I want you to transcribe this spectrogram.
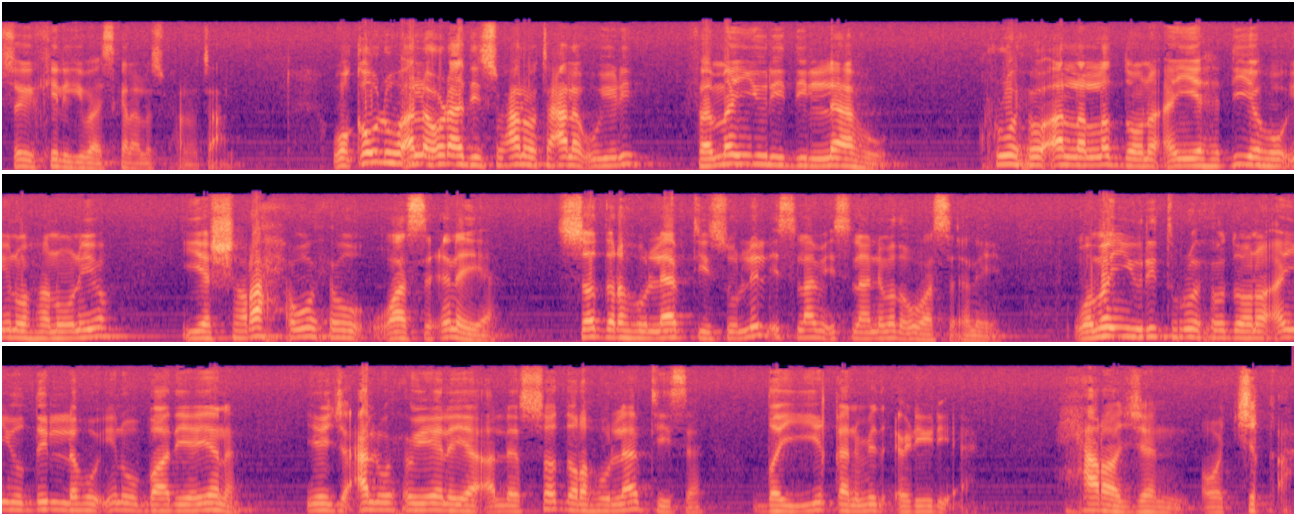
Isaga keligii baa iskale alla subxana wa tacala wa qowluhu alla odhaadii subxaana wa tacaala uu yidhi faman yurid illaahu ruuxuu alla la doono an yahdiyahu inuu hanuuniyo yashrax wuxuu waasicinayaa sadrahu laabtiisu lilislaami islaamnimada u waasicinaya waman yurid ruuxuu doono an yudilahu inuu baadiyeeyana yajcal wuxuu yeelayaa alle sadrahu laabtiisa dayiqan mid cidhiidhi ah xarajan oo jiq ah.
